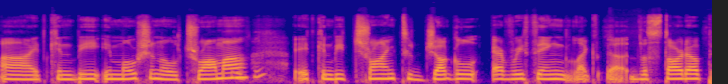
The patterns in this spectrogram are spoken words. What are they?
Uh, it can be emotional trauma. It can be trying to juggle everything like uh, the startup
